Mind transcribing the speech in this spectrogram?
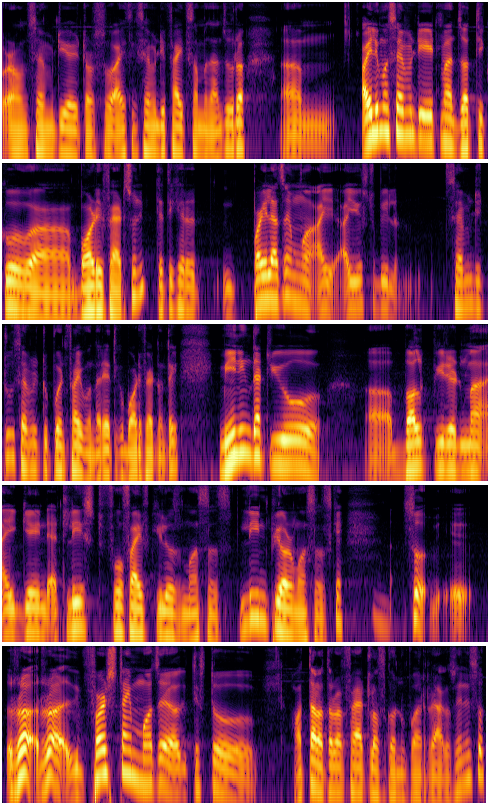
around seventy eight so I think seventy फाइभसम्म जान्छु र अहिले म सेभेन्टी एटमा जतिको बडी फ्याट छु नि त्यतिखेर पहिला चाहिँ म I I used to be seventy two seventy two point five हुँदा यतिको बडी फ्याट हुन्थ्यो कि मिनिङ द्याट यो बल्क पिरियडमा I gained at least four five kilos muscles lean pure muscles के सो र र फर्स्ट टाइम म चाहिँ त्यस्तो हतार हतारमा फ्याट लस गर्नु परेर आएको छैन। सो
